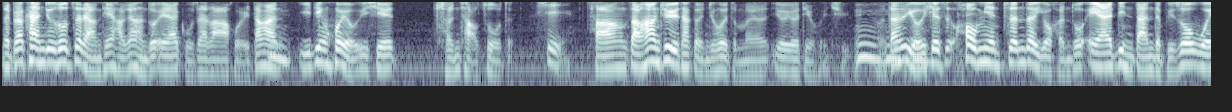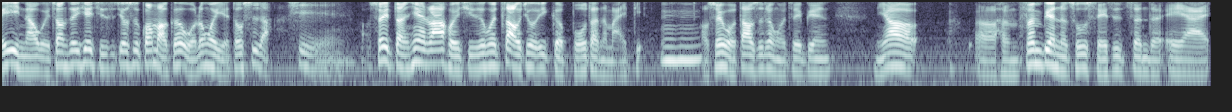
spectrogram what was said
那不要看，就是说这两天好像很多 AI 股在拉回，当然一定会有一些纯炒作的，是。涨涨上去，它可能就会怎么又又跌回去，嗯，但是有一些是后面真的有很多 AI 订单的，比如说伟影啊、伟创这些，其实就是光宝哥，我认为也都是啊，是，所以短线拉回其实会造就一个波段的买点，嗯哼，所以我倒是认为这边。你要呃很分辨得出谁是真的 AI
